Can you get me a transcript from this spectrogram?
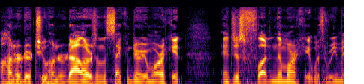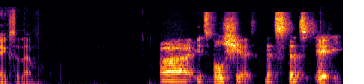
a hundred or two hundred dollars on the secondary market, and just flooding the market with remakes of them? Uh, it's bullshit. That's that's it,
